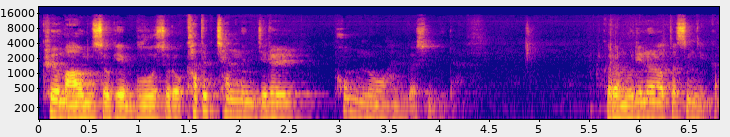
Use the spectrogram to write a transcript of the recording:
그 마음 속에 무엇으로 가득 찼는지를 폭로한 것입니다. 그럼 우리는 어떻습니까?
